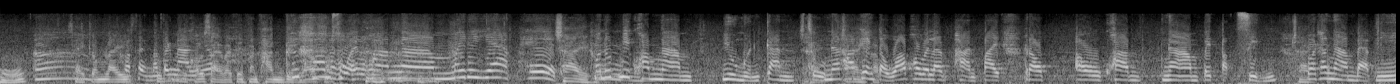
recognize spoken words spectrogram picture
หูอ่าใส่กำไรเขาใส่มาตั้งนานแล้วเขาใส่ไปเป็นพันๆปีคือแล้วความสวยความงามไม่ได้แยกเพศใช่ครับมนุษย์มีความงามอยู่เหมือนกันใช่นะคะใช่เพียงครับแต่ว่าพอเวลาผ่านไปเราเอาความงามไปตัดสินใช่ว่าถ้างามแบบนี้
